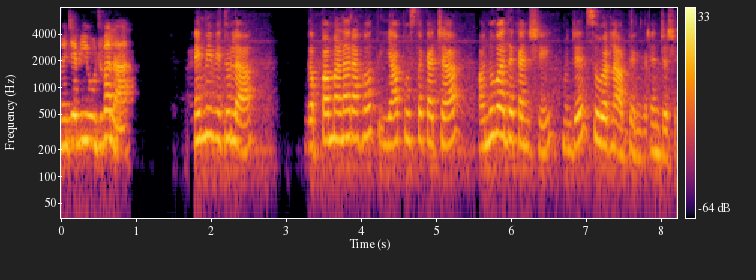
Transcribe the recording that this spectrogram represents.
म्हणजे मी उज्ज्वला आणि मी विधुला गप्पा मारणार आहोत या पुस्तकाच्या अनुवादकांशी म्हणजे सुवर्णा अभ्यंकर यांच्याशी.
